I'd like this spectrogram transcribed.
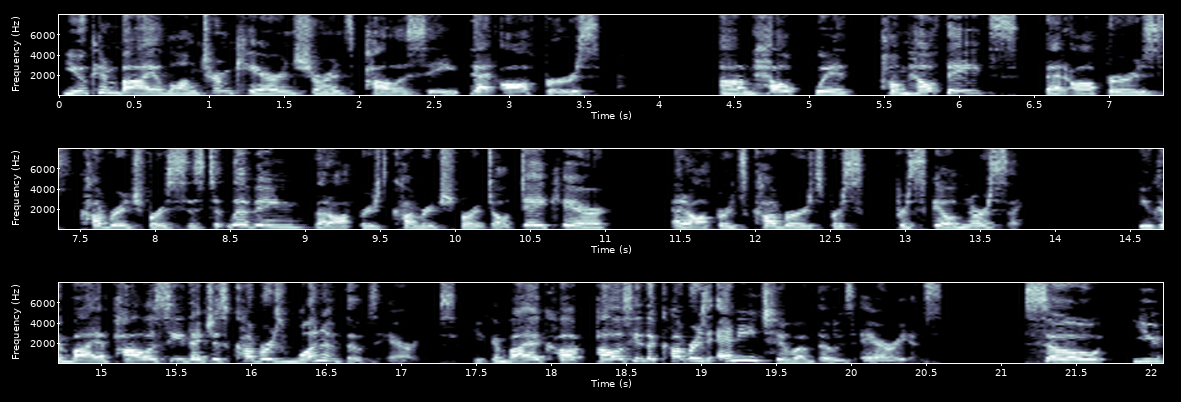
you can buy a long-term care insurance policy that offers um, help with home health aides, that offers coverage for assisted living, that offers coverage for adult daycare, that offers coverage for, for skilled nursing. You can buy a policy that just covers one of those areas. You can buy a co- policy that covers any two of those areas. So you,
